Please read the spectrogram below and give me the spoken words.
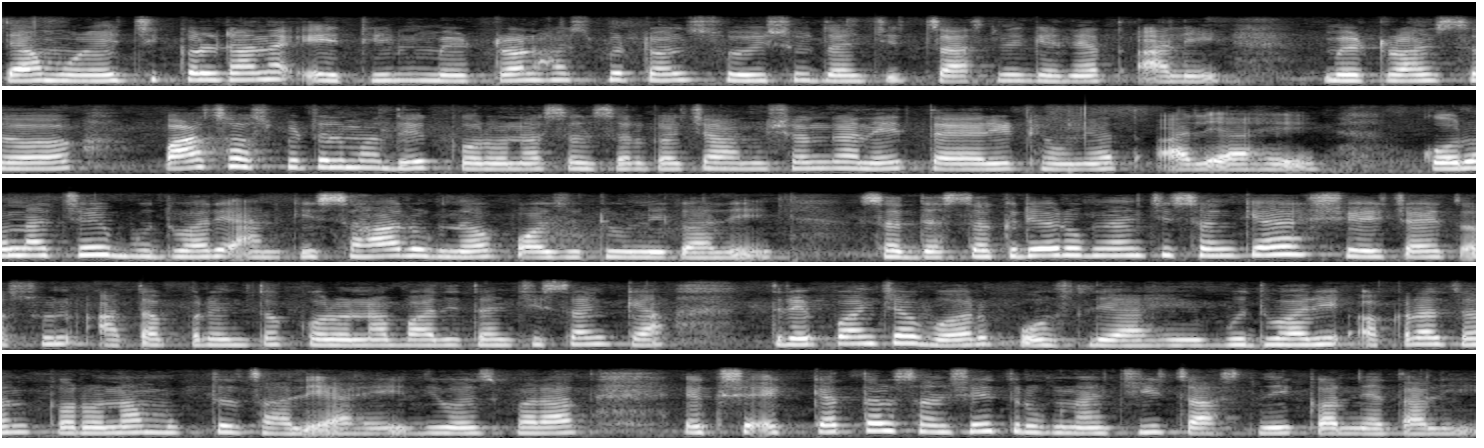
त्यामुळे चिकलठाणा येथील मेट्रॉन हॉस्पिटल सोयीसुविधांची चाचणी घेण्यात आली. मेट्रॉनसह पाच हॉस्पिटलमध्ये कोरोना संसर्गाच्या अनुषंगाने तयारी ठेवण्यात आली आहे. कोरोनाचे बुधवारी आणखी सहा रुग्ण पॉझिटिव्ह निघाले. सध्या सक्रिय रुग्णांची संख्या शेहेचाळीस असून आतापर्यंत कोरोनाबाधितांची संख्या त्रेपन्नच्या वर पोहोचली आहे. बुधवारी अकरा जण करोनामुक्त झाले आहे. दिवसभरात एकशे एक्क्याहत्तर संशयित रुग्णांची चाचणी करण्यात आली.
